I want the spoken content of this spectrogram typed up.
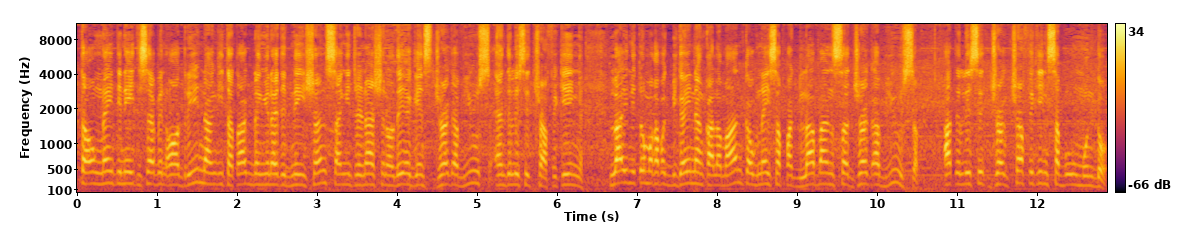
Taong 1987, Audrey, nang itatag ng United Nations ang International Day Against Drug Abuse and Illicit Trafficking. Layo nito makapagbigay ng kalaman kaugnay sa paglaban sa drug abuse at illicit drug trafficking sa buong mundo.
